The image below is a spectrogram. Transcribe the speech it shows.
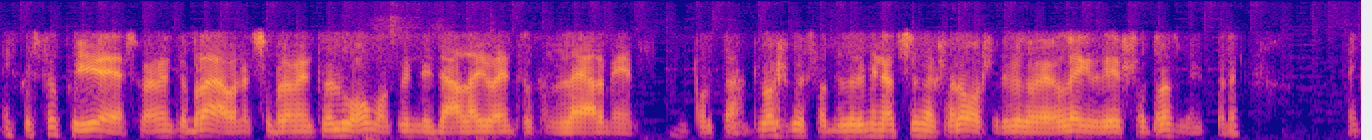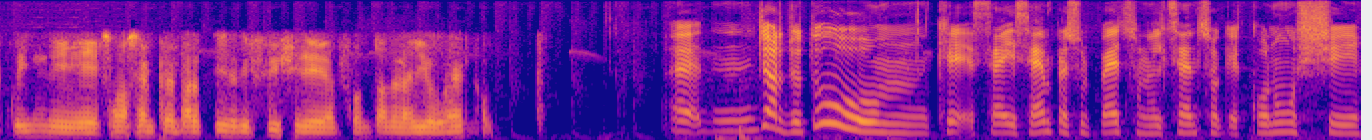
E questo qui è sicuramente bravo nel superamento dell'uomo, quindi dà alla Juventus le armi importanti. Poi c'è questa determinazione feroce, ripeto, che Allegri riesce a trasmettere e quindi sono sempre partite difficili affrontare la Juve. Ecco. Eh, Giorgio, tu mm, che sei sempre sul pezzo, nel senso che conosci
